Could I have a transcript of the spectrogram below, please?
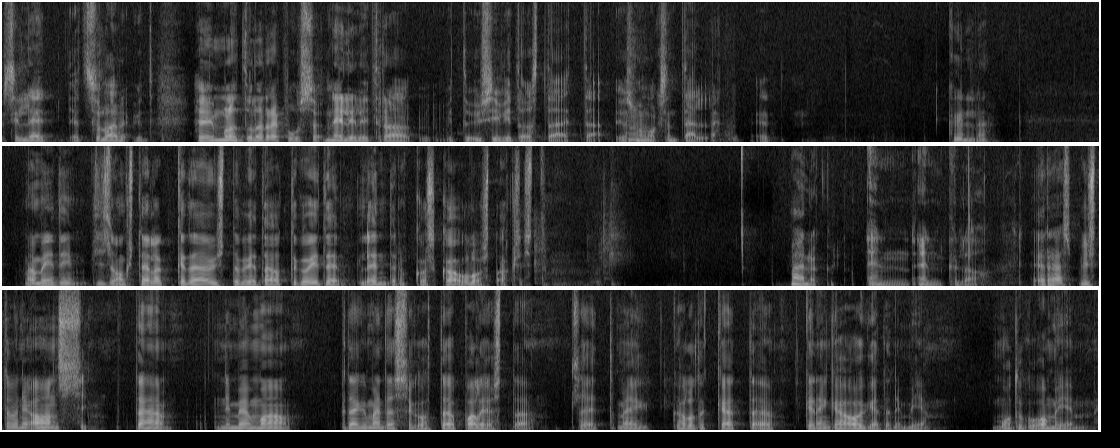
silleen, että et sulla on, et, hei, mulla on tuolla repussa neljä litraa vittu 95, että jos mä maksan tällä. Et, Kyllä. Mä mietin, siis onko teillä ketään ystäviä tai ootteko itse lentänyt koskaan ulos taksista? mä en oo kyllä. En, en kyllä ole. Eräs ystäväni Anssi, tähän nimenomaan, pitääkö meidän tässä kohtaa jo paljastaa se, että me ei haluta käyttää kenenkään oikeita nimiä muuta kuin omiemme.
